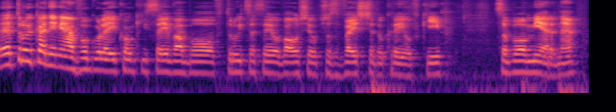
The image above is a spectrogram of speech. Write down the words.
E, trójka nie miała w ogóle ikonki save'a, bo w trójce save'owało się przez wejście do kryjówki, co było mierne.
